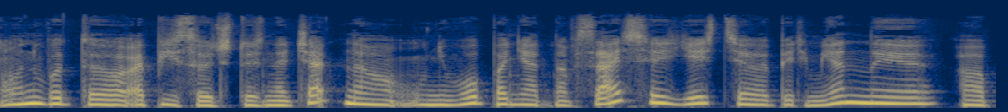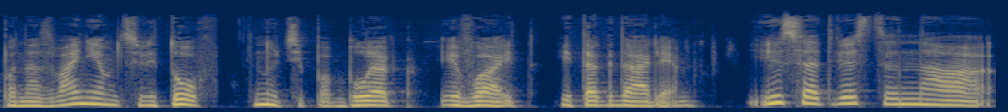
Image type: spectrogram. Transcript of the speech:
он вот э, описывает, что изначально у него, понятно, в САСе есть э, переменные по названиям цветов, ну типа black и white и так далее. И, соответственно,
